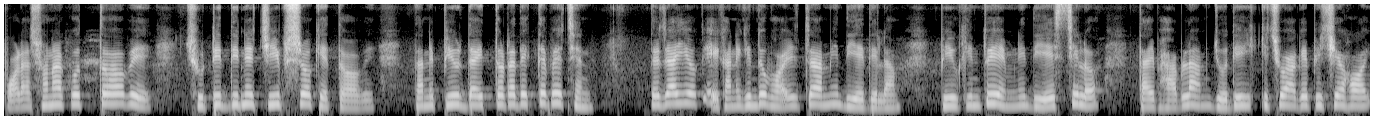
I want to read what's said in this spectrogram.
পড়াশোনা করতে হবে, ছুটির দিনে চিপসও খেতে হবে। তাহলে পিউর দায়িত্বটা দেখতে পেয়েছেন? তো যাই হোক, এখানে কিন্তু ভয়েসটা আমি দিয়ে দিলাম। পিউ কিন্তু এমনি দিয়ে এসছিল, তাই ভাবলাম যদি কিছু আগে পিছিয়ে হয়,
